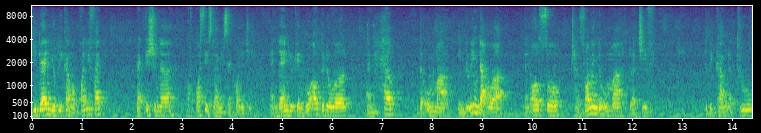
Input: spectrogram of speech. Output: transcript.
you then you become a qualified practitioner of positive Islamic psychology. And then you can go out to the world and help the ummah in doing da'wah and also transforming the ummah to achieve, to become a true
